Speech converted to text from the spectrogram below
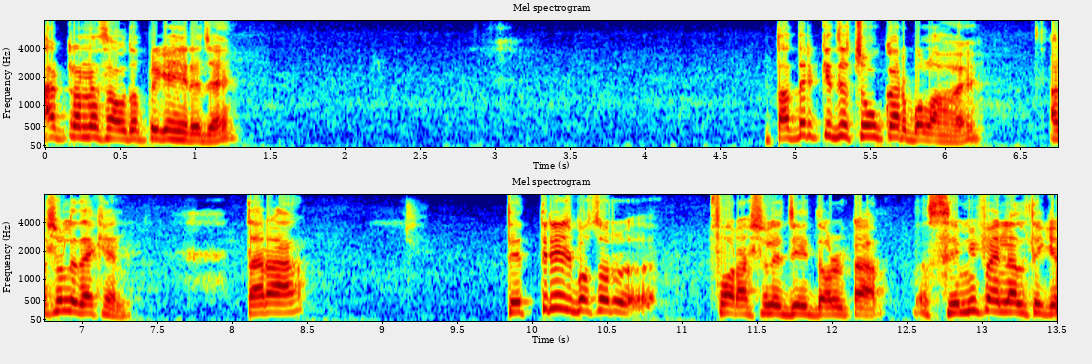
আট রানে সাউথ আফ্রিকা হেরে যায়। তাদেরকে যে চৌকার বলা হয়, আসলে দেখেন, তারা তেত্রিশ বছর পর আসলে যে দলটা সেমিফাইনাল থেকে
